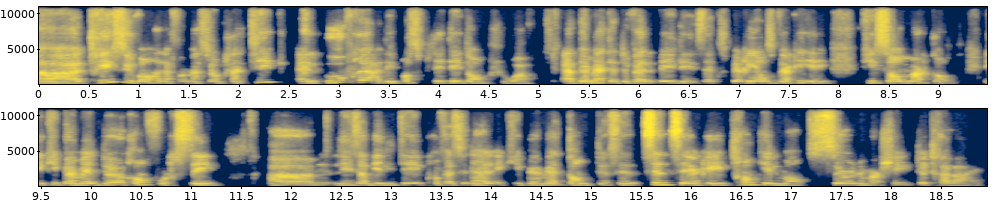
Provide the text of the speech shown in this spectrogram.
Euh, très souvent, la formation pratique, elle ouvre à des possibilités d'emploi. Elle permet de développer des expériences variées qui sont marquantes et qui permettent de renforcer euh, les habiletés professionnelles et qui permettent donc de s'insérer tranquillement sur le marché du travail.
